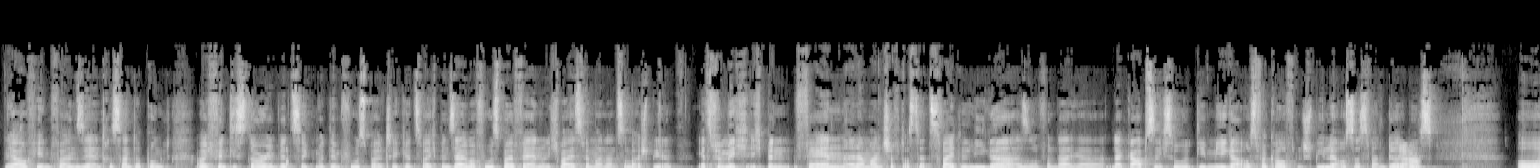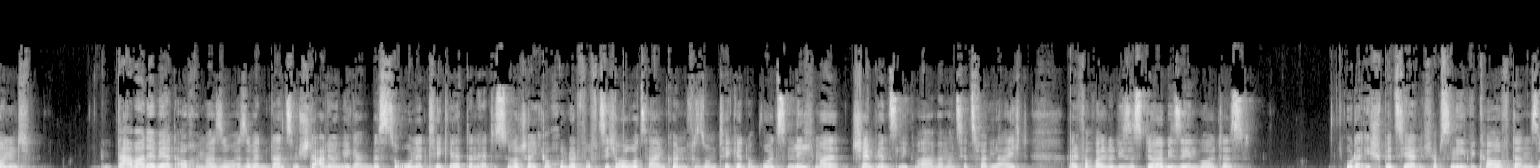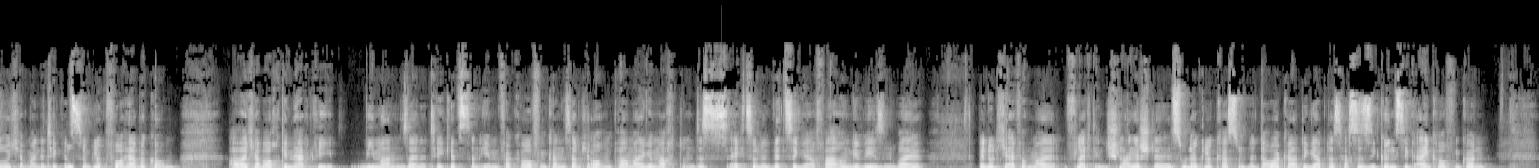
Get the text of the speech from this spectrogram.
Ja, auf jeden Fall ein sehr interessanter Punkt. Aber ich finde die Story witzig mit dem Fußballtickets, weil ich bin selber Fußballfan und ich weiß, wenn man dann zum Beispiel, jetzt für mich, ich bin Fan einer Mannschaft aus der zweiten Liga, also von daher, da gab es nicht so die mega ausverkauften Spiele, außer es waren Derbys. Ja. Und da war der Wert auch immer so. Also wenn du dann zum Stadion gegangen bist, so ohne Ticket, dann hättest du wahrscheinlich auch 150 Euro zahlen können für so ein Ticket, obwohl es mhm. nicht mal Champions League war, wenn man es jetzt vergleicht. Einfach weil du dieses Derby sehen wolltest. Oder ich speziell, ich habe es nie gekauft, dann so, ich habe meine Tickets zum Glück vorher bekommen. Aber ich habe auch gemerkt, wie, wie man seine Tickets dann eben verkaufen kann. Das habe ich auch ein paar Mal gemacht und das ist echt so eine witzige Erfahrung gewesen, weil wenn du dich einfach mal vielleicht in die Schlange stellst oder Glück hast und eine Dauerkarte gehabt hast, hast du sie günstig einkaufen können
